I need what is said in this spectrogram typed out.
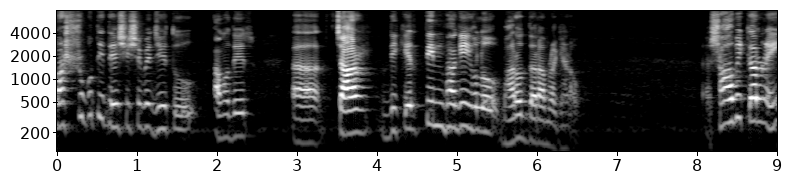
পার্শ্ববর্তী দেশ হিসেবে যেহেতু আমাদের চার দিকের তিন ভাগেই হলো ভারত দ্বারা আমরা ঘেরাও। স্বাভাবিক কারণেই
